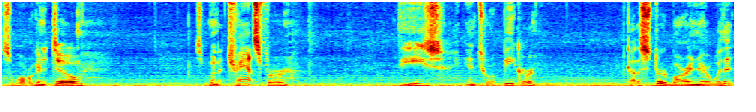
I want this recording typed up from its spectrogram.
So what we're going to do is we're going to transfer these into a beaker. Got a stir bar in there with it.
